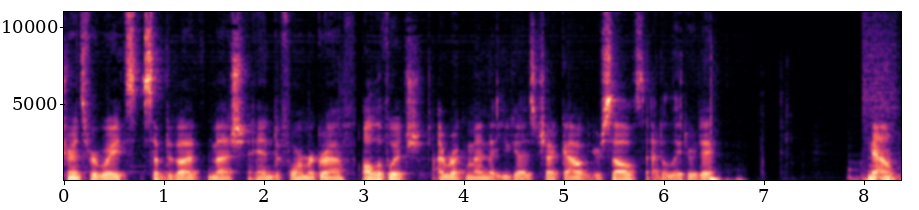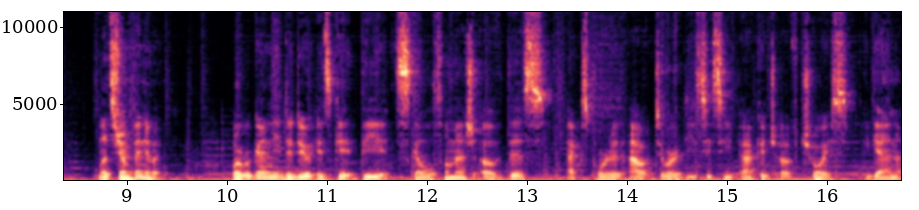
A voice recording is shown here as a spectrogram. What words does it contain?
transfer weights, subdivide mesh, and deformer graph, all of which I recommend that you guys check out yourselves at a later date. Now, let's jump into it. What we're going to need to do is get the skeletal mesh of this exported out to our DCC package of choice. Again,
